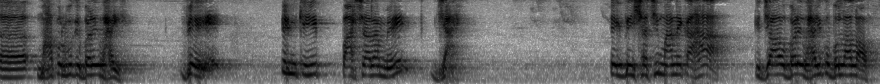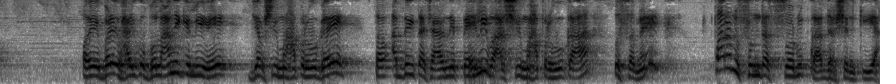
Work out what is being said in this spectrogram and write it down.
महाप्रभु के बड़े भाई, वे इनकी पाठशाला में जाएँ। एक दिन शची माँ ने कहा कि जाओ, बड़े भाई को बुला लाओ और ये बड़े भाई को बुलाने के लिए जब श्री महाप्रभु गए तो अद्वैताचार्य ने पहली बार श्री महाप्रभु का उस समय परम सुंदर स्वरूप का दर्शन किया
